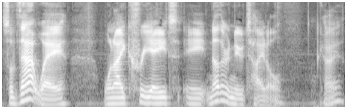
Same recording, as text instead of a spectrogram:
So that way, when I create a, another new title, okay?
